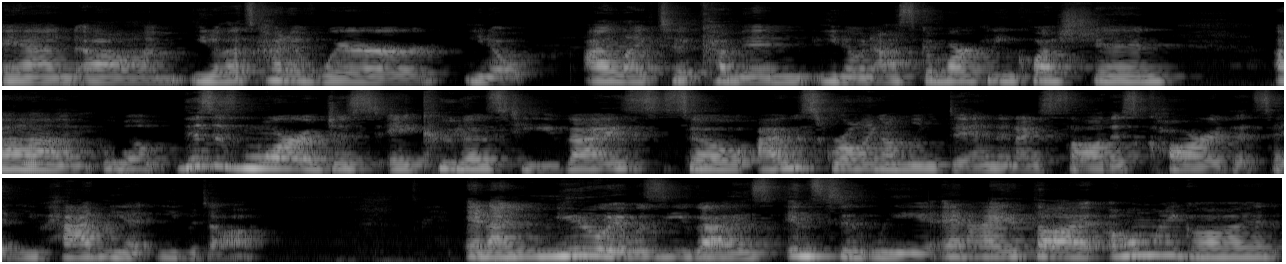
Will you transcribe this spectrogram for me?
And um, you know, that's kind of where you know I like to come in, you know, and ask a marketing question. Um, well, this is more of just a kudos to you guys. So I was scrolling on LinkedIn and I saw this card that said, "You had me at EBITDA." And I knew it was you guys instantly. And I thought, oh my God,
